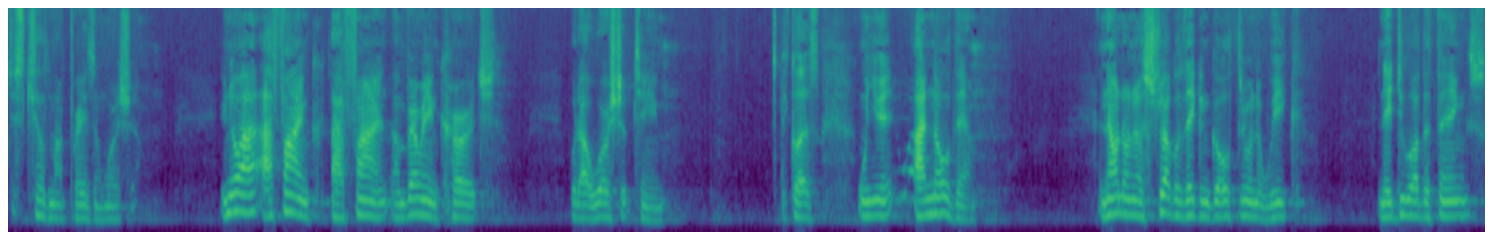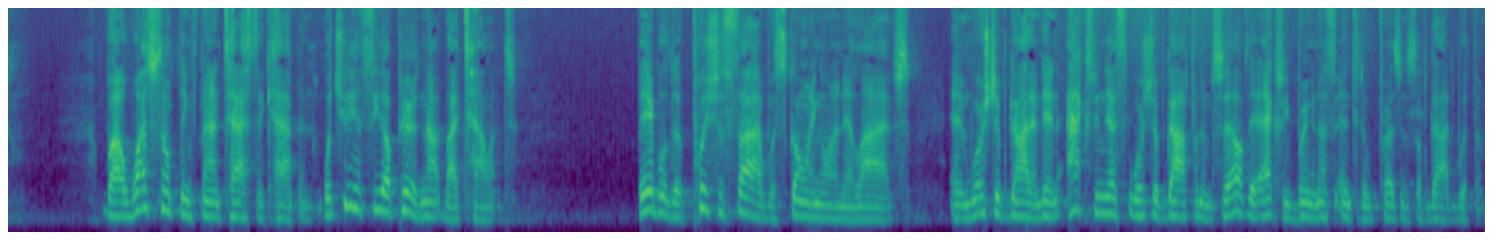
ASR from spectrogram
Just kills my praise and worship. You know, I, I, find, I find I'm very encouraged with our worship team because when you, I know them, and I know the struggles they can go through in a week, and they do other things. But I watched something fantastic happen. What you see up here is not by talent. They're able to push aside what's going on in their lives and worship God, and then actually just worship God for themselves. They're actually bringing us into the presence of God with them.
